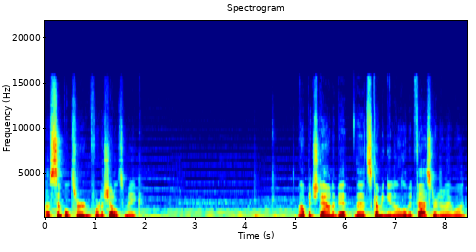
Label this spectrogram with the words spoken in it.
a simple turn for the shuttle to make. I'll pitch down a bit, that's coming in a little bit faster than I want.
